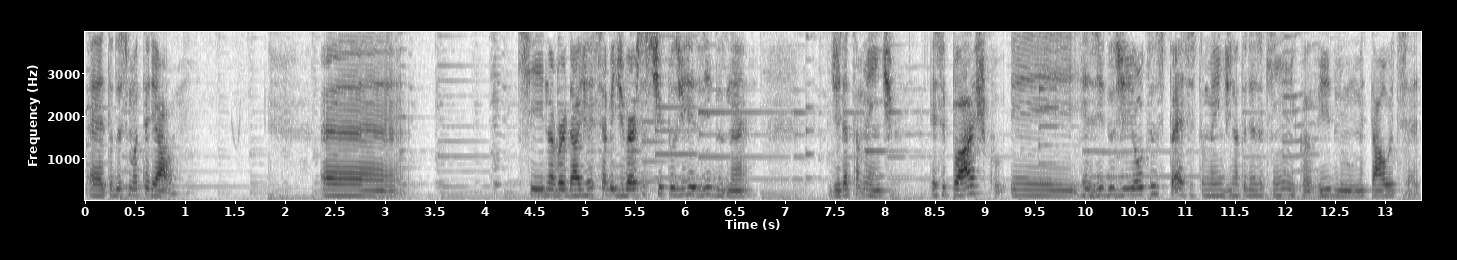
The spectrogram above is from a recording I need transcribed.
é, todo esse material. É, que na verdade recebe diversos tipos de resíduos, né? Diretamente. Esse plástico e resíduos de outras espécies também, de natureza química, vidro, metal, etc.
